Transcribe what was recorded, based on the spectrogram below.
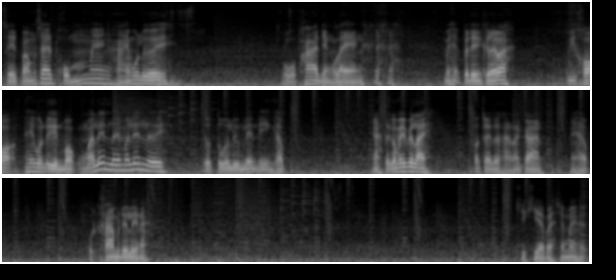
เศษปั๊มแซดผมแม่งหายหมดเลย โอ้พลาดอย่างแรง ไม่ประเด็นคืออะไรวะ วิเคราะห์ให้คนอื่นบอกมาเล่นเลยมาเล่นเลย ตัวตัวลืมเล่นเองครับอะแต่ก็ไม่เป็นไรเข้าใจสถานการณ์นะครับ กดข้ามไปได้เลยนะเคลียร์ไปช่างแม่งเถอะ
